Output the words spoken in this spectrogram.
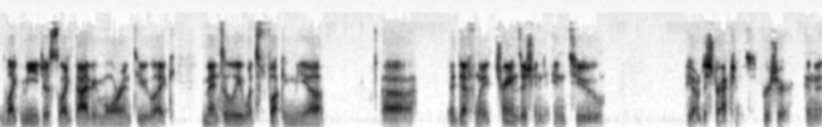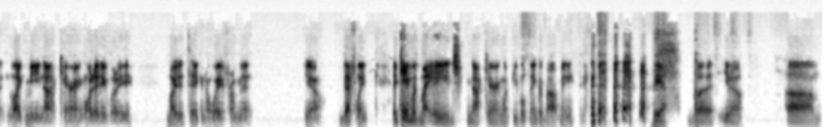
like me just like diving more into like mentally what's fucking me up uh it definitely transitioned into you know distractions for sure and it, like me not caring what anybody might have taken away from it you know definitely it came with my age, not caring what people think about me. yeah. But, you know, um,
